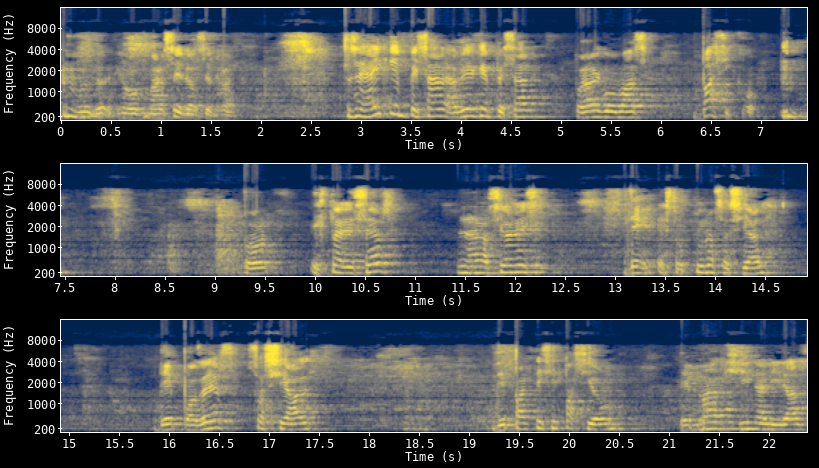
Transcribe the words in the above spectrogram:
dijo Marcelo hace rato. Entonces hay que empezar, habría que empezar por algo más básico, por esclarecer las nociones de estructura social, de poder social, de participación, de marginalidad,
